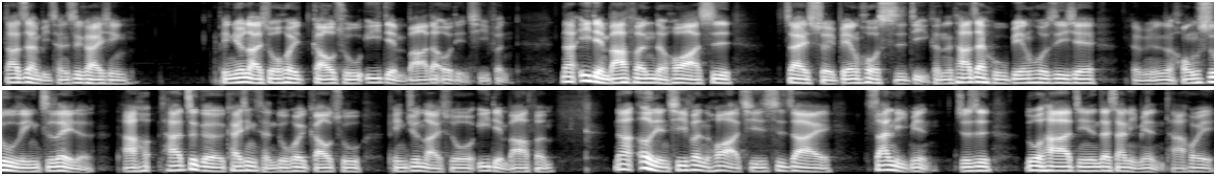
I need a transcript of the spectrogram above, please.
大自然比城市开心，平均来说会高出一点八到二点七分。那一点八分的话是在水边或湿地，可能它在湖边或是一些呃红树林之类的，然后他这个开心程度会高出平均来说一点八分。那二点七分的话，其实是在山里面，就是如果他今天在山里面，他会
